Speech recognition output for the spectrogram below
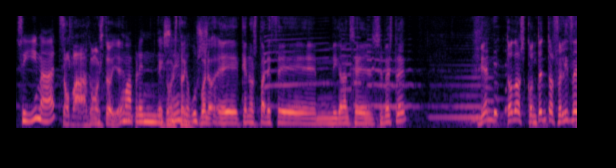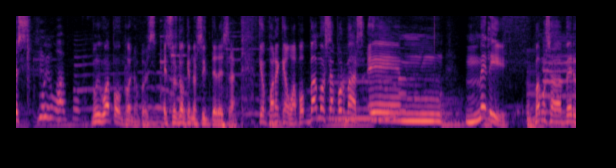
Sí, Matt. Toma, ¿cómo estoy, eh? ¿Cómo aprendes, Eh, ¿cómo eh? estoy? Qué gusto. Bueno, eh, ¿qué nos parece Miguel Ángel Silvestre? ¿Bien? ¿Todos contentos, felices? Muy guapo. Muy guapo. Bueno, pues eso es lo que nos interesa. Que os parezca guapo. Vamos a por más. Eh, Meli, vamos a ver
